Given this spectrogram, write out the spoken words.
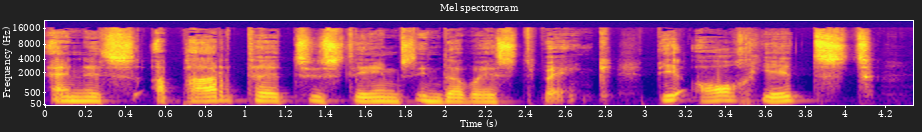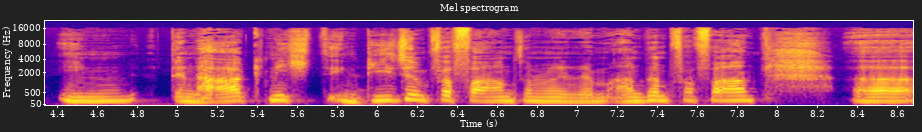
eines Apartheid-Systems in der Westbank, die auch jetzt in Den Haag nicht in diesem Verfahren, sondern in einem anderen Verfahren äh,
